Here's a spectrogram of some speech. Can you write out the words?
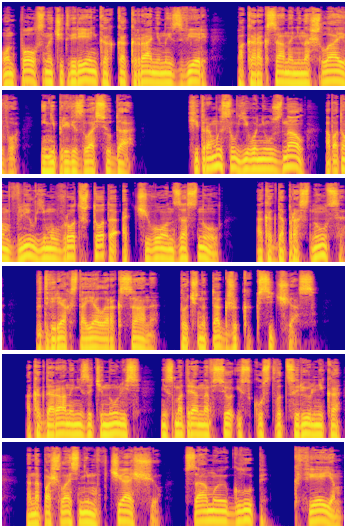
Он полз на четвереньках, как раненый зверь, пока Роксана не нашла его и не привезла сюда. Хитромысл его не узнал, а потом влил ему в рот что-то, от чего он заснул. А когда проснулся, в дверях стояла Роксана, точно так же, как сейчас. А когда раны не затянулись, Несмотря на все искусство цирюльника, она пошла с ним в чащу, в самую глубь, к феям,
